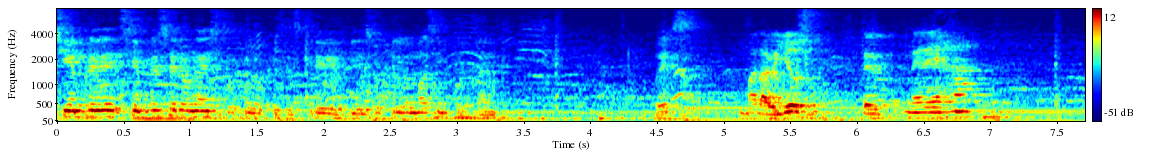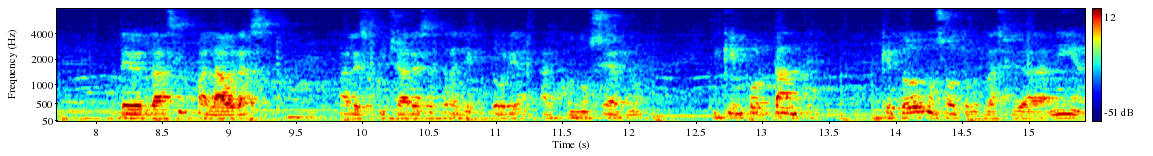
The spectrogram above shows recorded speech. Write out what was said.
siempre, siempre ser honesto con lo que se escribe, pienso que es lo más importante. Pues maravilloso, usted me deja de verdad sin palabras al escuchar esa trayectoria, al conocerlo, y qué importante que todos nosotros, la ciudadanía,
